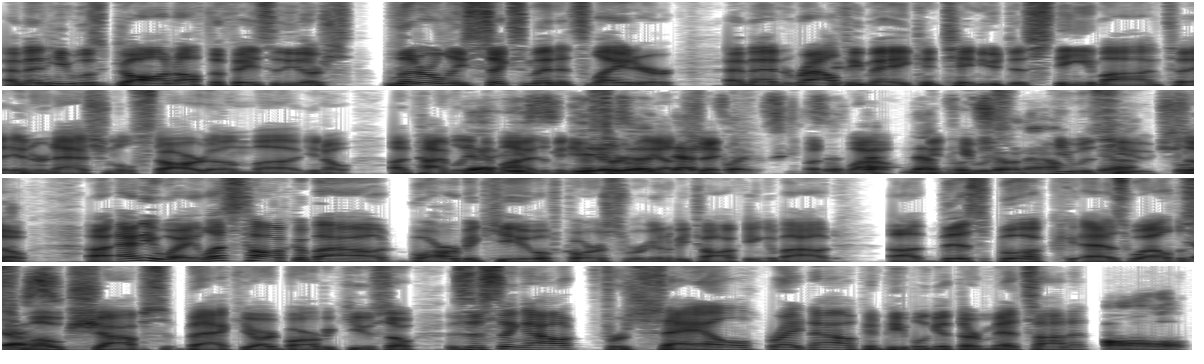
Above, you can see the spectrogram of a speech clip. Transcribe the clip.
and then he was gone off the face of the earth literally six minutes later. And then Ralphie May continued to steam on to international stardom, uh, you know, untimely Yeah, demise. I mean, he he's has certainly out of shape. He's But wow, I mean, he was he was Yeah, huge. cool. So uh, anyway, let's talk about barbecue. Of course, we're going to be talking about. Uh, this book as well, the Yes. Smoke Shop's Backyard Barbecue. So, is this thing out for sale right now? Can people get their mitts on it? All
